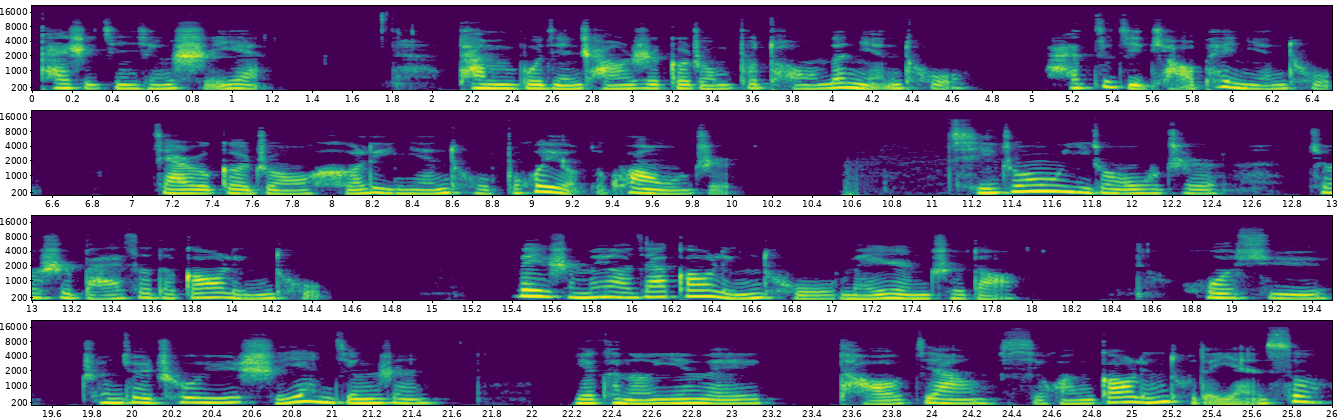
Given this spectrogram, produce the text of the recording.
开始进行实验。他们不仅尝试各种不同的粘土，还自己调配粘土，加入各种合理粘土不会有的矿物质。其中一种物质就是白色的高岭土。为什么要加高岭土？没人知道。或许纯粹出于实验精神，也可能因为陶匠喜欢高岭土的颜色。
